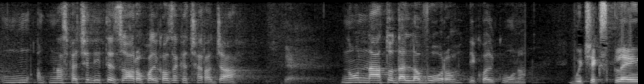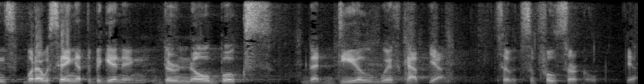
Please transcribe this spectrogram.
una specie di tesoro, qualcosa che c'era già, yeah. non nato dal lavoro di qualcuno. which explains what I was saying at the beginning. There are no books that deal with cap. Yeah, so it's a full circle. Yeah.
